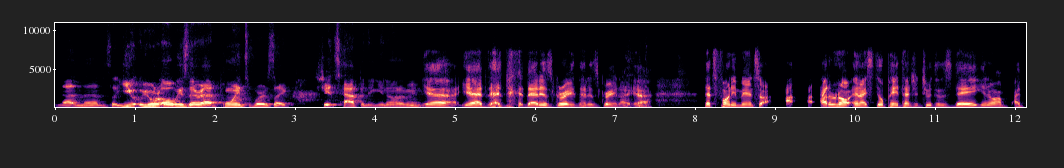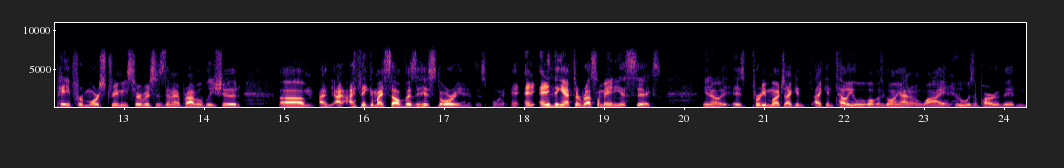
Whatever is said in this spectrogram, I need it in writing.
and that and that. So you you were always there at points where it's like shit's happening. You know what I mean? Yeah, yeah, that that is great. That is great. I, yeah, that's funny, man. So I, I, don't know, and I still pay attention to it to this day. You know, I, I pay for more streaming services than I probably should. Um, I, I- think of myself as a historian at this point. And, and anything after WrestleMania six, you know, is pretty much I can I can tell you what was going on and why and who was a part of it, and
